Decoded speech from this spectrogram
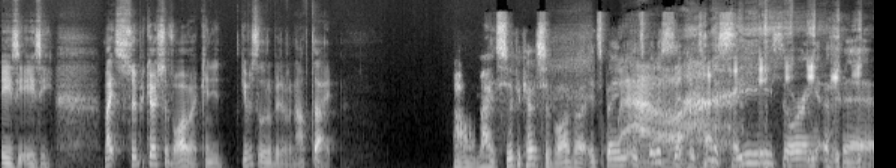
easy, easy. Mate, Supercoach Survivor, can you give us a little bit of an update? Oh mate, Supercoach Survivor. It's been it's been a it's been a seesawing affair.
